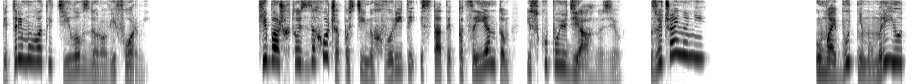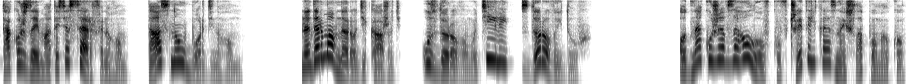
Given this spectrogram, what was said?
підтримувати тіло в здоровій формі. Хіба ж хтось захоче постійно хворіти і стати пацієнтом із купою діагнозів? Звичайно, ні. У майбутньому мрію також займатися серфінгом та сноубордінгом. Недарма в народі кажуть у здоровому тілі здоровий дух. Однак уже в заголовку вчителька знайшла помилку.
